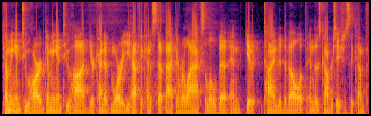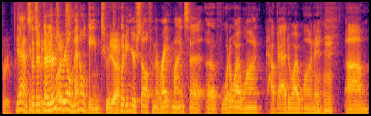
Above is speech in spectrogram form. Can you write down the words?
coming in too hard, coming in too hot. You're kind of more, you have to kind of step back and relax a little bit and give it time to develop in those conversations that come through. Yeah, so there, there, there's advice. a real mental game to it, yeah. to putting yourself in the right mindset of what do I want, how bad do I want it, mm-hmm. um,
